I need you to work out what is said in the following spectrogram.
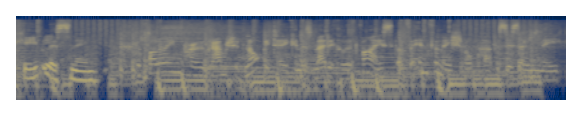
keep listening. The following programme should not be taken as medical advice, but for informational purposes only.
